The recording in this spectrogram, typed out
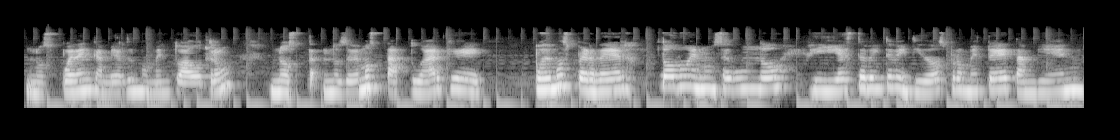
nos pueden cambiar de un momento a otro. Nos, nos debemos tatuar que podemos perder todo en un segundo y este 2022 promete también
